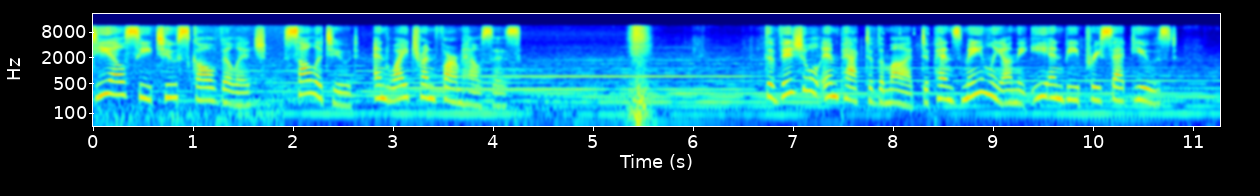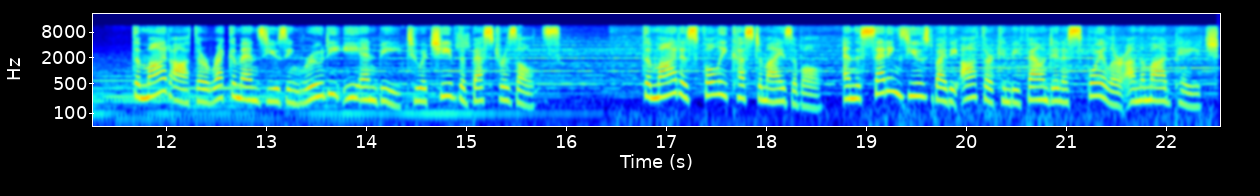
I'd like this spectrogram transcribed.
DLC 2 Skaal Village, Solitude, and Whiterun farmhouses. The visual impact of the mod depends mainly on the ENB preset used. The mod author recommends using Rudy ENB to achieve the best results. The mod is fully customizable, and the settings used by the author can be found in a spoiler on the mod page.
